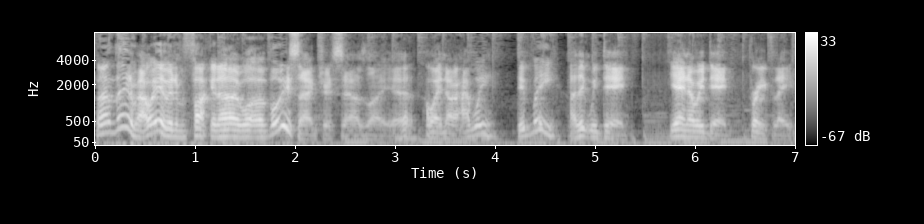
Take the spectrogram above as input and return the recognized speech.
Now, think about it, we haven't even fucking heard what a voice actress sounds like yet. Oh wait, no, have we? Did we? I think we did. Yeah, no, we did. Briefly.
